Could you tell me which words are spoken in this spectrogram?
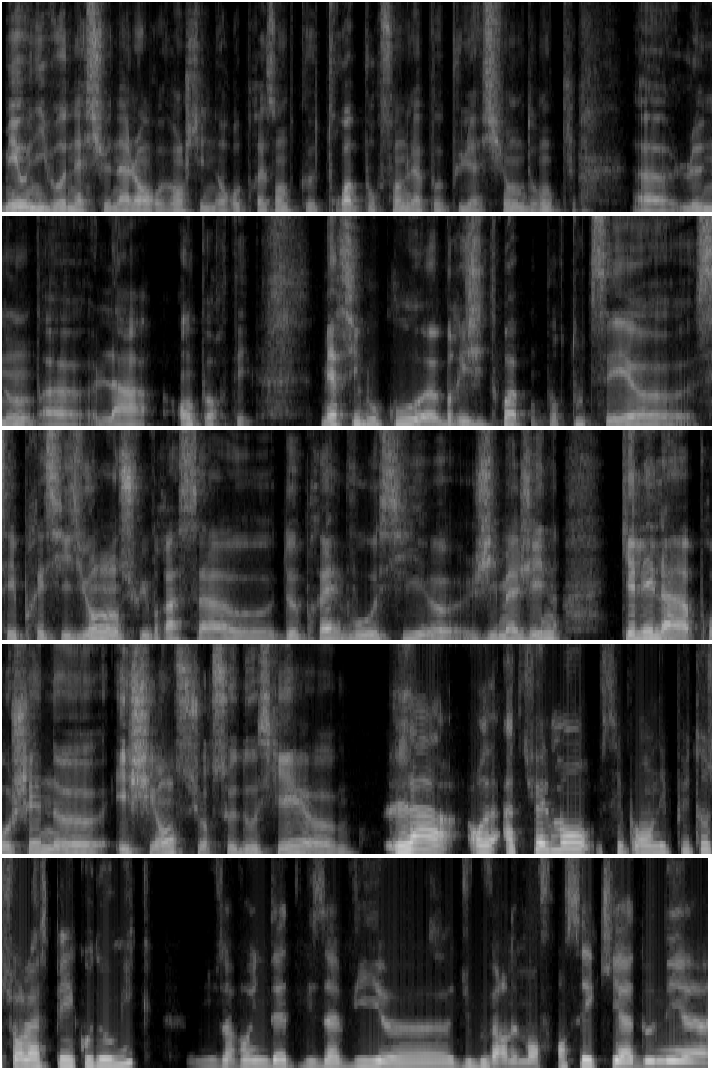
Mais au niveau national, en revanche, il ne représente que 3% de la population, donc euh, le non euh, l'a emporté. Merci beaucoup Brigitte pour toutes ces, précisions. On suivra ça de près, vous aussi j'imagine. Quelle est la prochaine échéance sur ce dossier Là, actuellement, on est plutôt sur l'aspect économique. Nous avons une dette vis-à-vis euh, du gouvernement français qui a donné, euh,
